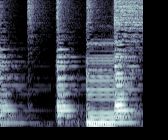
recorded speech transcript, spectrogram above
Música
